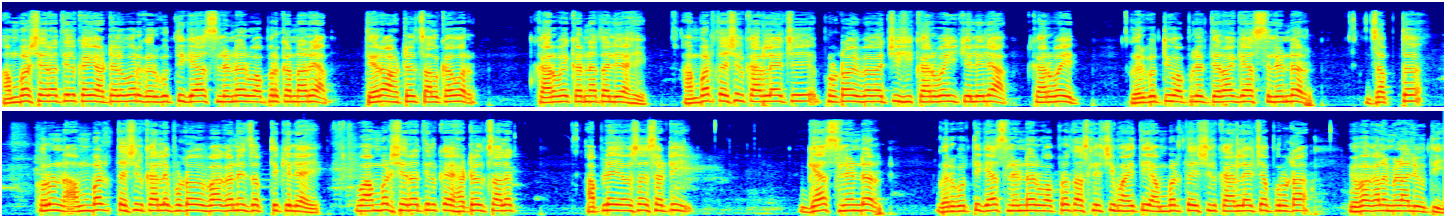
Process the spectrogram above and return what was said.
अंबड शहरातील काही हॉटेलवर घरगुती गॅस सिलेंडर वापर करणाऱ्या तेरा हॉटेल चालकावर कारवाई करण्यात आली आहे. अंबड तहसील कार्यालयाचे पुरवठा विभागाची ही कारवाई केलेल्या कारवाईत घरगुती वापरले तेरा गॅस सिलेंडर जप्त करून अंबड तहसील कार्यालय पुरवठा विभागाने जप्त केले आहे. व अंबड शहरातील काही हॉटेल चालक आपल्या व्यवसायासाठी गॅस सिलेंडर घरगुती गॅस सिलेंडर वापरत असल्याची माहिती अंबड तहसील कार्यालयाच्या पुरवठा विभागाला मिळाली होती.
